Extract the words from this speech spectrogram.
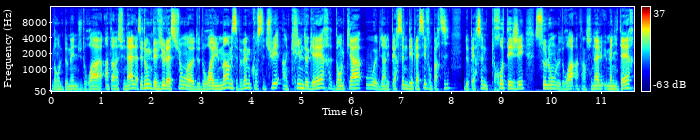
dans le domaine du droit international. C'est donc des violations de droits humains, mais ça peut même constituer un crime de guerre dans le cas où eh bien, les personnes déplacées font partie de personnes protégées selon le droit international humanitaire.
